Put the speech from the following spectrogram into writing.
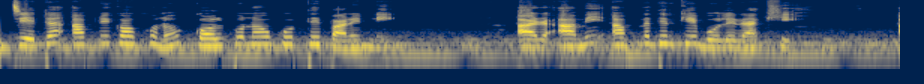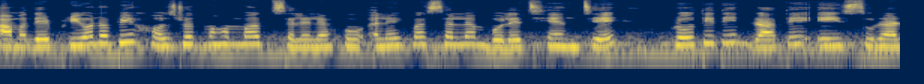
যেটা আপনি কখনো কল্পনাও করতে পারেননি। আর আমি আপনাদেরকে বলে রাখি আমাদের প্রিয় নবী হজরত মোহাম্মদ সাল্লাহু আলহাসাল্লাম বলেছেন যে, প্রতিদিন রাতে এই সুরার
